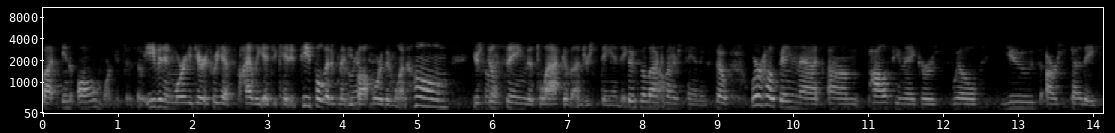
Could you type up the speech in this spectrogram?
but in all mortgages. So even in mortgage areas where you have highly educated people that have maybe Correct. bought more than one home, you're still Correct. seeing this lack of understanding. There's a lack of um, understanding. So we're hoping that um, policymakers will use our study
